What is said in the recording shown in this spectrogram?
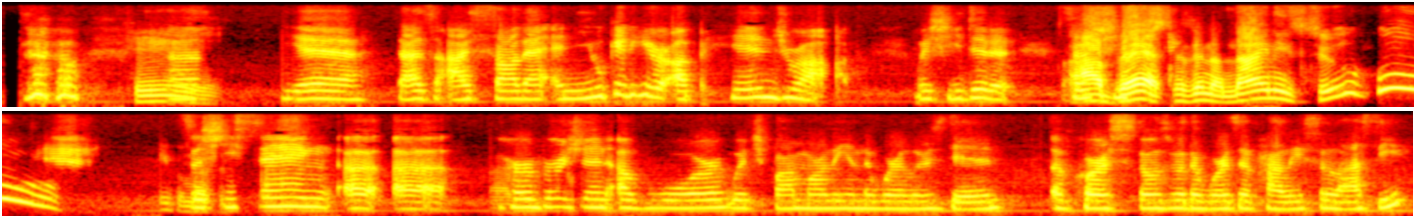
hmm. uh, yeah, that's I saw that, and you could hear a pin drop when she did it. So I she, bet, because in the '90s too. Woo. so she sang uh, uh, her version of War, which Bob Marley and the Wailers did. Of course, those were the words of Haile Selassie.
